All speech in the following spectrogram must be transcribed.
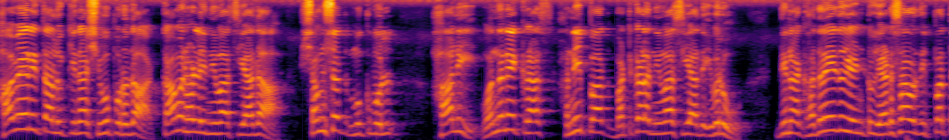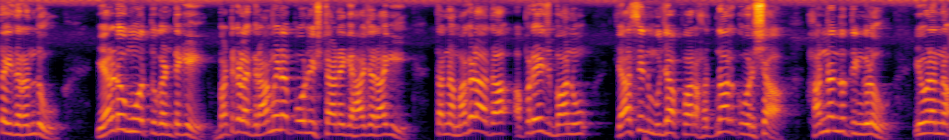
ಹಾವೇರಿ ತಾಲೂಕಿನ ಶಿವಪುರದ ಕಾಮನಹಳ್ಳಿ ನಿವಾಸಿಯಾದ ಶಂಷದ್ ಮುಕ್ಬುಲ್, ಹಾಲಿ ಒಂದನೇ ಕ್ರಾಸ್ ಹನಿಪಾತ್ ಭಟ್ಕಳ ನಿವಾಸಿಯಾದ ಇವರು ದಿನಾಂಕ ಹದಿನೈದು ಎಂಟು ಎರಡು ಸಾವಿರದ ಇಪ್ಪತ್ತೈದರಂದು ಎರಡು ಮೂವತ್ತು ಗಂಟೆಗೆ ಭಟ್ಕಳ ಗ್ರಾಮೀಣ ಪೊಲೀಸ್ ಠಾಣೆಗೆ ಹಾಜರಾಗಿ ತನ್ನ ಮಗಳಾದ ಅಪರೇಜ್ ಬಾನು, ಯಾಸಿನ್ ಮುಜಾಫರ್ ಹದಿನಾಲ್ಕು ವರ್ಷ, ಹನ್ನೊಂದು ತಿಂಗಳು ಇವಳನ್ನು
